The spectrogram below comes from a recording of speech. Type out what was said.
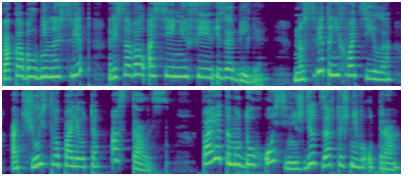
Пока был дневной свет, рисовал осеннюю фею изобилия. Но света не хватило, а чувство полета осталось. Поэтому дух осени ждет завтрашнего утра,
